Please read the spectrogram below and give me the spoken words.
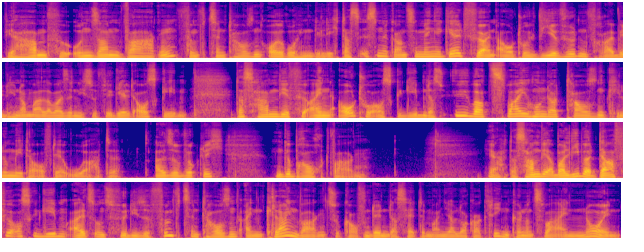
Wir haben für unseren Wagen 15.000 Euro hingelegt. Das ist eine ganze Menge Geld für ein Auto. Wir würden freiwillig normalerweise nicht so viel Geld ausgeben. Das haben wir für ein Auto ausgegeben, das über 200.000 Kilometer auf der Uhr hatte. Also wirklich ein Gebrauchtwagen. Ja, das haben wir aber lieber dafür ausgegeben, als uns für diese 15.000 einen Kleinwagen zu kaufen, denn das hätte man ja locker kriegen können, und zwar einen neuen.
